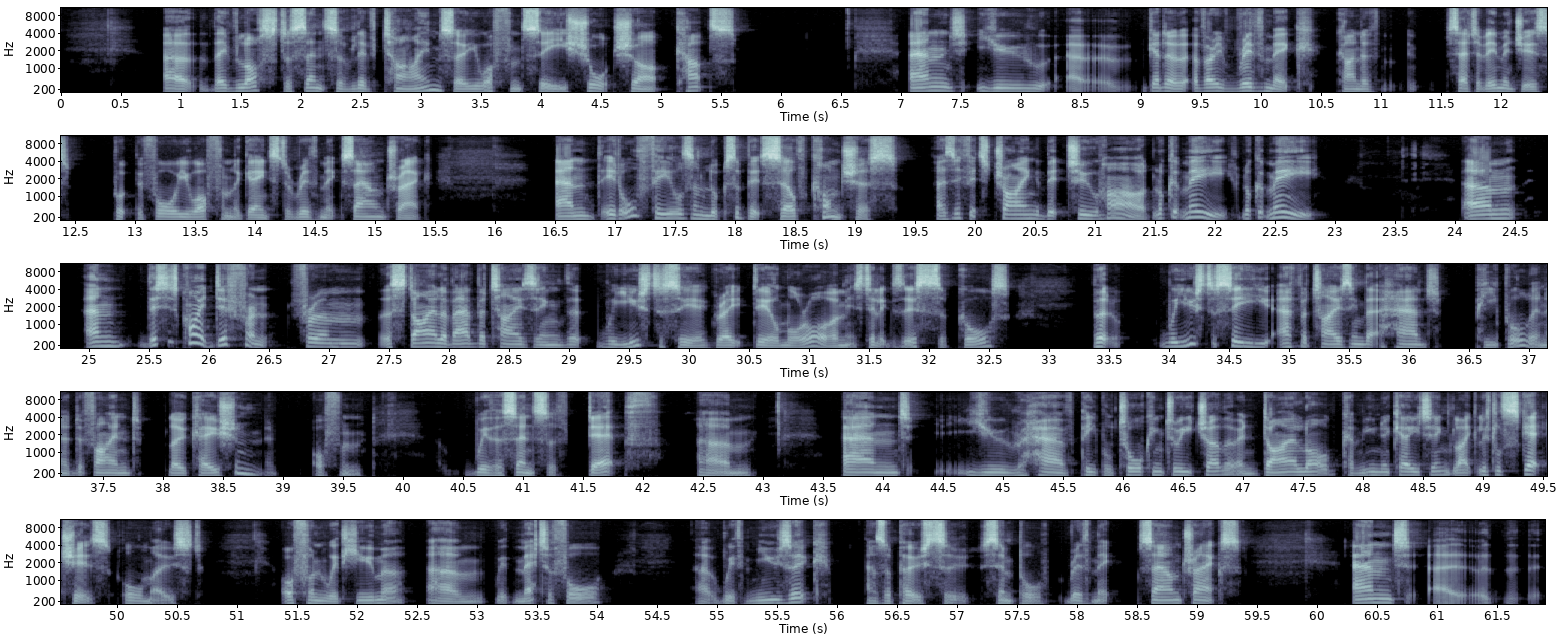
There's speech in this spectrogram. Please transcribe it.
Uh, they've lost a sense of lived time. So you often see short, sharp cuts. And you uh, get a, a very rhythmic kind of set of images put before you, often against a rhythmic soundtrack. And it all feels and looks a bit self conscious, as if it's trying a bit too hard. Look at me, look at me. Um, and this is quite different from the style of advertising that we used to see a great deal more of. I mean, it still exists, of course, but we used to see advertising that had people in a defined location, often with a sense of depth. Um, and you have people talking to each other in dialogue, communicating, like little sketches almost, often with humor, um, with metaphor, uh, with music, as opposed to simple rhythmic soundtracks, and uh,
